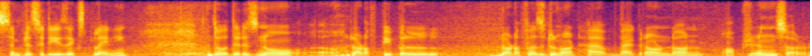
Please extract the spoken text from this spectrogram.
simplicity is explaining. Though there is no uh, lot of people, lot of us do not have background on options or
